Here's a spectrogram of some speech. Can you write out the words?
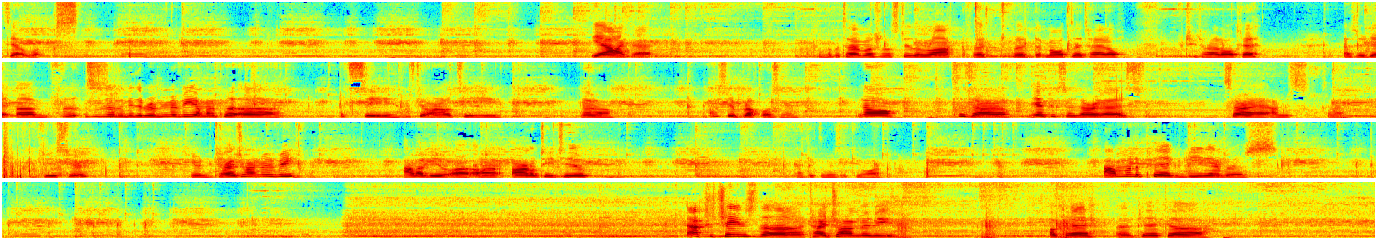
See how it looks. Yeah, I like that. Come the time motion. Let's do the Rock for for the multi-title, for two title. Okay. As we did. Um, for, this is gonna be the Ruben movie. I'm gonna put uh, let's see. Let's do Arnold T. No, no. Let's do Brock Lesnar. No, Cesaro. Yeah, pick Cesaro, guys. Sorry, I'm just kind of confused here. You're in the Titantron movie. I'm gonna do uh, Ar Arnold T2. I pick the music you want. I'm gonna pick Dean Ambrose. Actually, change the uh, Titantron movie. Okay, and pick uh,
